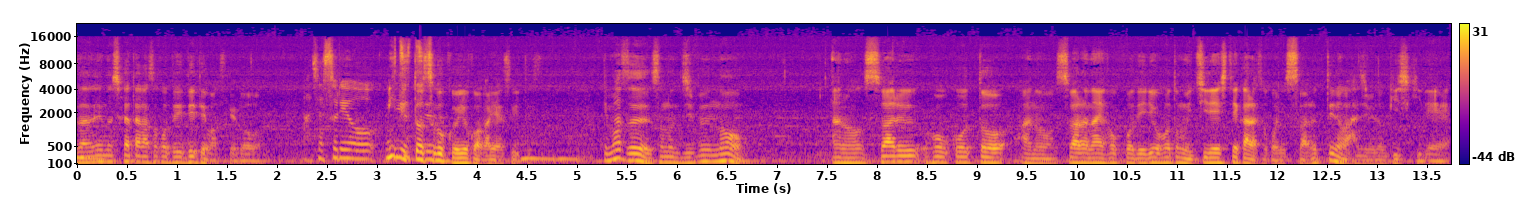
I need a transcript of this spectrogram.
座禅の仕方がそこで出てますけどあじゃあそれを見るとすごくよくわかりやすいです。でまずその自分のあの座る方向とあの座らない方向で両方とも一礼してからそこに座るっていうのが初めの儀式で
